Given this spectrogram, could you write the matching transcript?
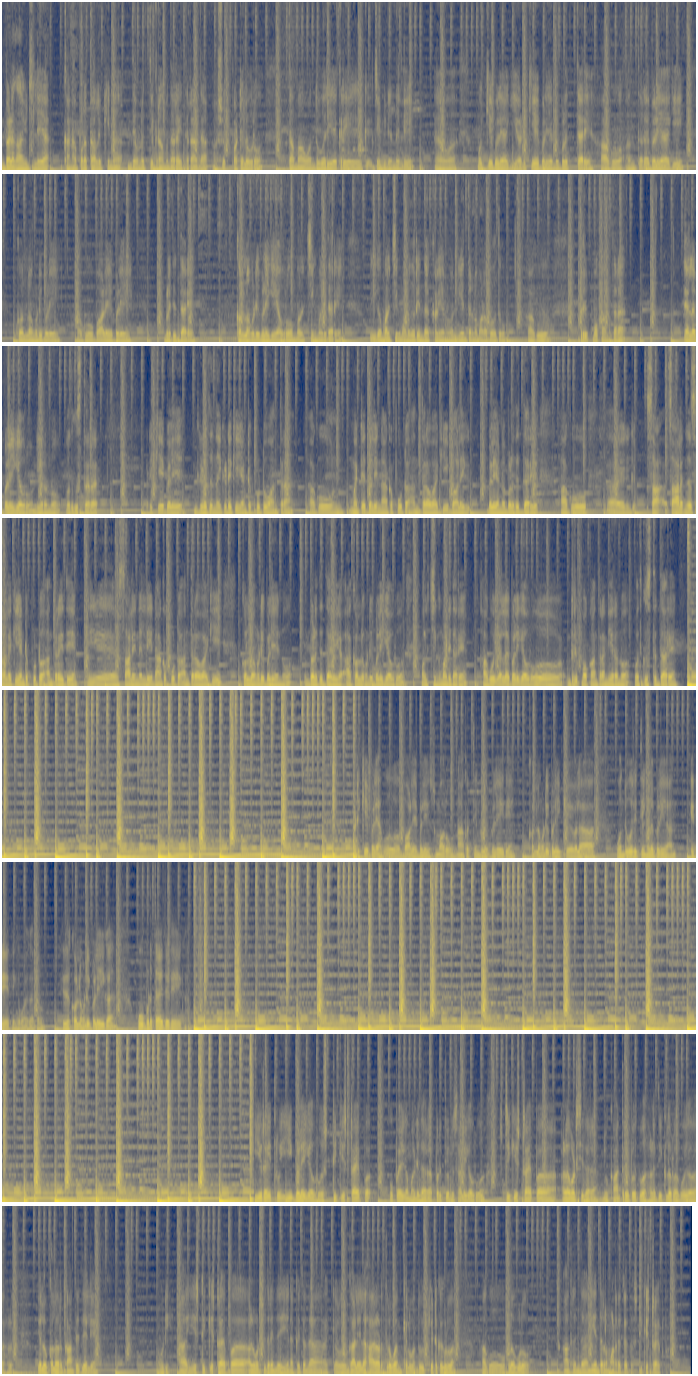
ಬೆಳಗಾವಿ ಜಿಲ್ಲೆಯ ಖಾನಾಪುರ ತಾಲೂಕಿನ ದೇವಲತ್ತಿ ಗ್ರಾಮದ ರೈತರಾದ ಅಶೋಕ್ ಪಾಟೀಲ್ ಅವರು ತಮ್ಮ ಒಂದೂವರೆ ಎಕರೆ ಜಮೀನಿನಲ್ಲಿ ಮುಖ್ಯ ಬೆಳೆಯಾಗಿ ಅಡಿಕೆ ಬೆಳೆಯನ್ನು ಬೆಳೆದಿದ್ದಾರೆ. ಹಾಗೂ ಅಂತರ ಬೆಳೆಯಾಗಿ ಕಲ್ಲಂಗಡಿ ಬೆಳೆ ಹಾಗೂ ಬಾಳೆ ಬೆಳೆ ಬೆಳೆದಿದ್ದಾರೆ. ಕಲ್ಲಂಗಡಿ ಬೆಳೆಗೆ ಅವರು ಮಲ್ಚಿಂಗ್ ಮಾಡಿದ್ದಾರೆ. ಈಗ ಮಲ್ಚಿಂಗ್ ಮಾಡೋದರಿಂದ ಕಳೆಯನ್ನು ನಿಯಂತ್ರಣ ಮಾಡಬಹುದು. ಹಾಗೂ ಡ್ರಿಪ್ ಮುಖಾಂತರ ಎಲ್ಲ ಬೆಳೆಗೆ ಅವರು ನೀರನ್ನು ಒದಗಿಸ್ತಾರೆ. ಅಡಿಕೆ ಬೆಳೆ ಗಿಡದಿಂದ ಗಿಡಕ್ಕೆ ಎಂಟು ಫೂಟು ಅಂತರ ಹಾಗೂ ಮಧ್ಯದಲ್ಲಿ ನಾಲ್ಕು ಫೂಟ ಅಂತರವಾಗಿ ಬಾಳೆ ಬೆಳೆಯನ್ನು ಬೆಳೆದಿದ್ದಾರೆ. ಹಾಗೂ ಸಾಲದಿಂದ ಸಾಲಕ್ಕೆ ಎಂಟು ಫೂಟು ಅಂತರ ಇದೆ. ಈ ಸಾಲಿನಲ್ಲಿ ನಾಲ್ಕು ಫೂಟ ಅಂತರವಾಗಿ ಕಲ್ಲಂಗಡಿ ಬೆಳೆಯನ್ನು ಬೆಳೆದಿದ್ದಾರೆ. ಆ ಕಲ್ಲಂಗಡಿ ಬೆಳೆಗೆ ಅವರು ಮಲ್ಚಿಂಗ್ ಮಾಡಿದ್ದಾರೆ. ಹಾಗೂ ಎಲ್ಲ ಬೆಳೆಗೆ ಅವರು ಡ್ರಿಪ್ ಮುಖಾಂತರ ನೀರನ್ನು ಒದಗಿಸುತ್ತಿದ್ದಾರೆ. ಅಡಿಕೆ ಬೆಳೆ ಹಾಗೂ ಬಾಳೆ ಬೆಳೆ ಸುಮಾರು ನಾಲ್ಕು ತಿಂಗಳ ಬೆಳೆ ಇದೆ. ಕಲ್ಲಂಗಡಿ ಬೆಳೆ ಕೇವಲ ಒಂದೂವರೆ ತಿಂಗಳ ಬೆಳೆ ಇದೆ ಅದು ಇದು ಕಲ್ಲಂಗಡಿ ಬೆಳೆ ಈಗ ಹೂ ಬಿಡ್ತಾ ಇದ್ದಿದೆ ಈಗ. ಈ ರೈತರು ಈ ಬೆಳೆಗೆ ಅವರು ಸ್ಟಿಕ್ಕಿ ಸ್ಟ್ರೈಪ್ ಉಪಯೋಗ ಮಾಡಿದ್ದಾರೆ ಪ್ರತಿಯೊಂದು ಸಾಲಿಗೆ ಅವರು ಸ್ಟಿಕ್ಕಿ ಸ್ಟ್ರೈಪ್ ಅಳವಡಿಸಿದ್ದಾರೆ ನೀವು ಕಾಣ್ತಿರ್ಬೋದು ಹಳದಿ ಕಲರ್ ಹಾಗೂ ಯೆಲ್ಲೋ ಕಲರ್ ಕಾಣ್ತಿದೆ ಇಲ್ಲಿ. ನೋಡಿ ಈ ಸ್ಟಿಕ್ಕಿ ಸ್ಟ್ರೈಪ್ ಅಳವಡಿಸೋದ್ರಿಂದ ಏನಾಕೈತೆ ಅಂದ್ರೆ, ಕೆಲವು ಗಾಳಿಯಲ್ಲಿ ಹಾರಾಡ್ತಿರುವ ಒಂದು ಕೆಲವೊಂದು ಕೀಟಕಗಳು ಹಾಗೂ ಹುಳುಗಳು ಅದರಿಂದ ನಿಯಂತ್ರಣ ಮಾಡ್ತೈತೆ ಅದು ಸ್ಟಿಕ್ಕಿ ಸ್ಟ್ರೈಪ್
